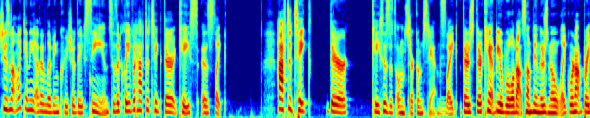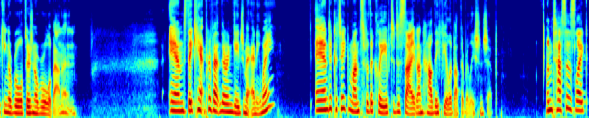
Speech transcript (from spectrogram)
She's not like any other living creature they've seen. So the Clave would have to take their case as like have to take their case as its own circumstance. Like there's there can't be a rule about something. There's no like we're not breaking a rule if there's no rule about it. Mhm. And they can't prevent their engagement anyway. And it could take months for the Clave to decide on how they feel about the relationship. And Tessa's like,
